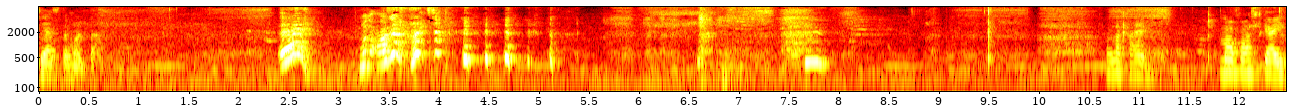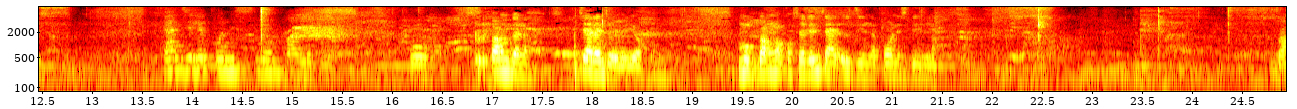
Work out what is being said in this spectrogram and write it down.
साथी आज त मैले त। ए म त अझै ल खाएँ। म फर्स्ट गाइस हो। पाउँदैन। च्यालेन्ज होइन यो। मुखबाङमा कसैले पनि च्यालेन्ज दिन्न पनिस दिन्न। बा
